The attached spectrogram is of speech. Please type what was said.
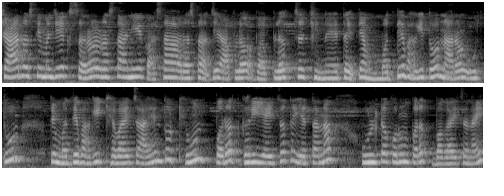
चार रस्ते म्हणजे एक सरळ रस्ता आणि एक असा रस्ता जे आपलं प्लगचं चिन्ह येतं त्या मध्यभागी तो नारळ उतरून ते मध्यभागी ठेवायचं आहे आणि तो ठेवून परत घरी यायचं तर येताना उलटं करून परत बघायचं नाही.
